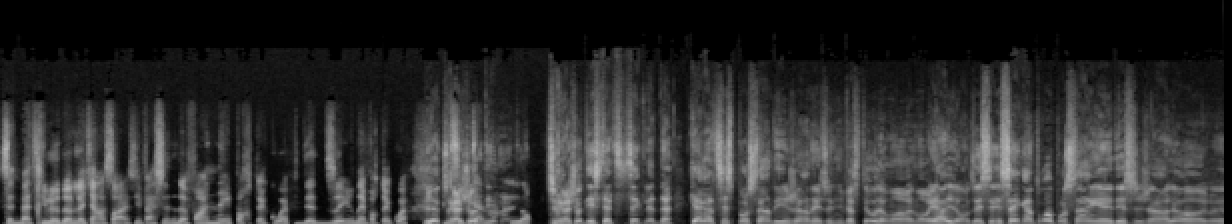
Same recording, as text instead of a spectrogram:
cette batterie-là donne le cancer. C'est facile de faire n'importe quoi puis de dire n'importe quoi. Là, tu rajoutes, tellement des, long. tu rajoutes des statistiques là-dedans. 46 des gens dans les universités Mo- Montréal, ils ont dit c'est 53% de ces gens-là. euh,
